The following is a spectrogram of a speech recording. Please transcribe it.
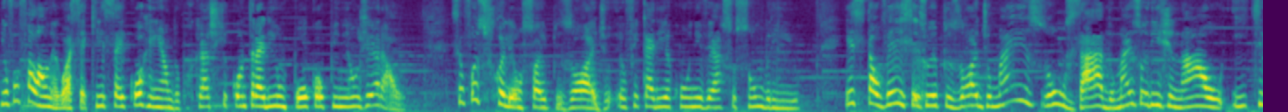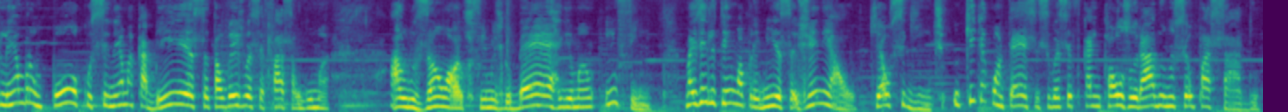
E eu vou falar um negócio aqui e sair correndo, porque eu acho que contraria um pouco a opinião geral. Se eu fosse escolher um só episódio, eu ficaria com o universo sombrio. Esse talvez seja o episódio mais ousado, mais original e que lembra um pouco cinema cabeça. Talvez você faça alguma alusão aos filmes do Bergman, enfim. Mas ele tem uma premissa genial, que é o seguinte: o que, que acontece se você ficar enclausurado no seu passado?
